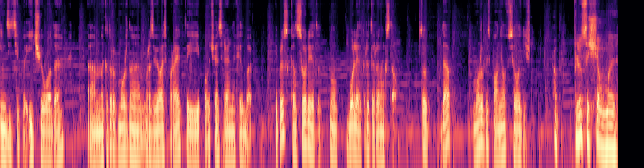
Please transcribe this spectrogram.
инди, типа Itch.io, да, э, на которых можно развивать проекты и получать реальный feedback. И плюс консоли это, ну, более открытый рынок стал. Что, да, может быть, вполне все логично. Плюс еще мы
